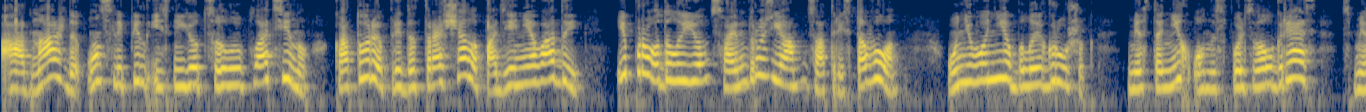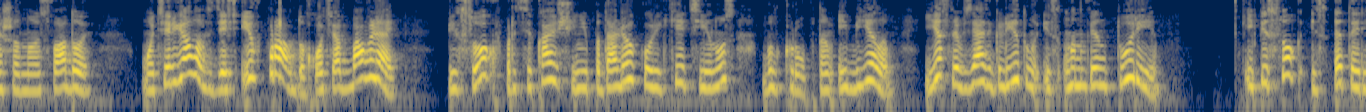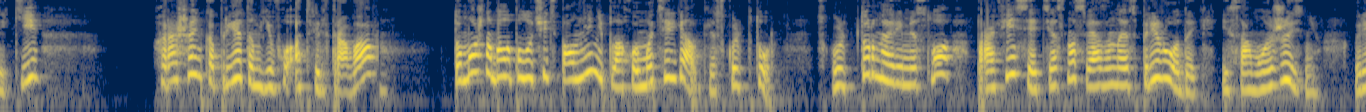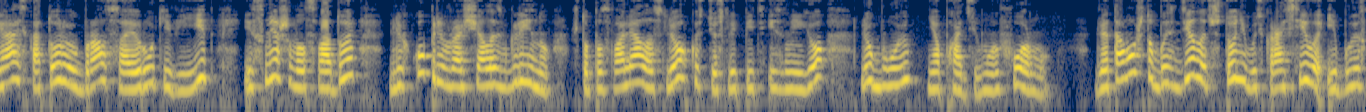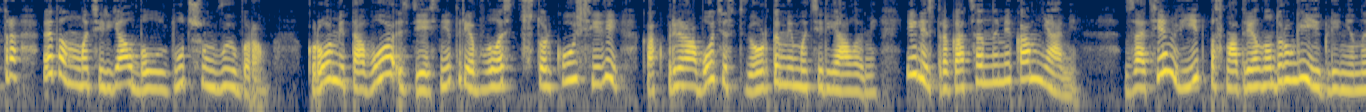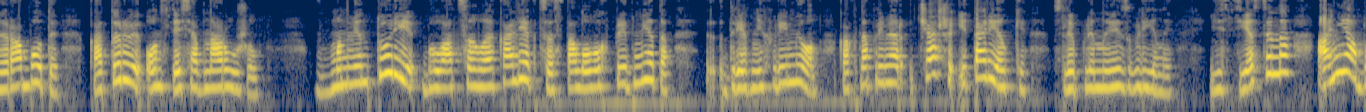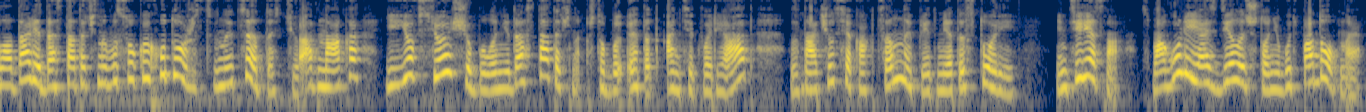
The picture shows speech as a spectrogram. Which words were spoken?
А однажды он слепил из нее целую плотину, которая предотвращала падение воды, и продал ее своим друзьям за 300 вон. У него не было игрушек, вместо них он использовал грязь, смешанную с водой. Материалов здесь и вправду хоть отбавляй – Песок в протекающей неподалеку реке Тинус был крупным и белым. Если взять глину из Монвентурии и песок из этой реки, хорошенько при этом его отфильтровав, то можно было получить вполне неплохой материал для скульптур. Скульптурное ремесло – профессия, тесно связанная с природой и самой жизнью – Грязь, которую брал в свои руки Виит и смешивал с водой, легко превращалась в глину, что позволяло с легкостью слепить из нее любую необходимую форму. Для того, чтобы сделать что-нибудь красиво и быстро, этот материал был лучшим выбором. Кроме того, здесь не требовалось столько усилий, как при работе с твердыми материалами или с драгоценными камнями – Затем Вид посмотрел на другие глиняные работы, которые он здесь обнаружил. В Монвентурии была целая коллекция столовых предметов э, древних времен, как, например, чаши и тарелки, слепленные из глины. Естественно, они обладали достаточно высокой художественной ценностью, однако ее все еще было недостаточно, чтобы этот антиквариат значился как ценный предмет истории. Интересно, смогу ли я сделать что-нибудь подобное?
